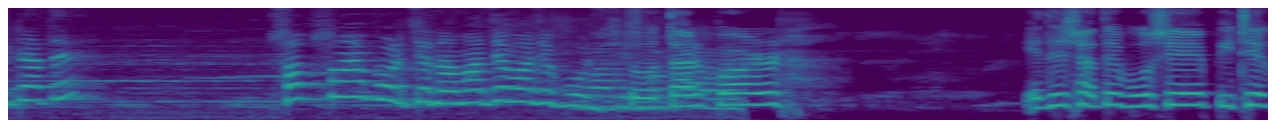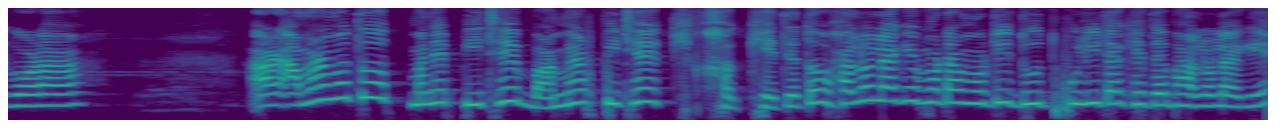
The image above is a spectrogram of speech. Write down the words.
এটাতে? সব সময় পড়ছে না, মাঝে মাঝে পড়ছে। তো তারপর এদের সাথে বসে পিঠে গড়া। আর আমার মতো মানে পিঠে, আমার পিঠে খেতে তো ভালো লাগে মোটামুটি, দুধ পুলিটা খেতে ভালো লাগে।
